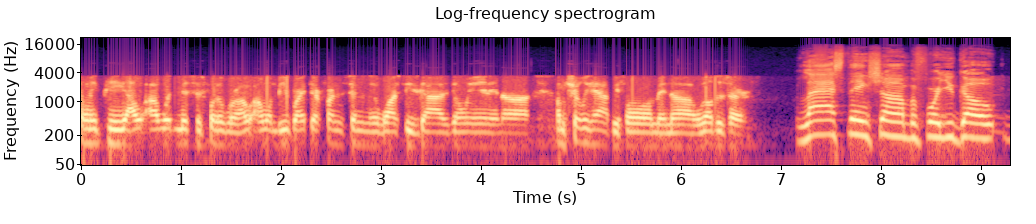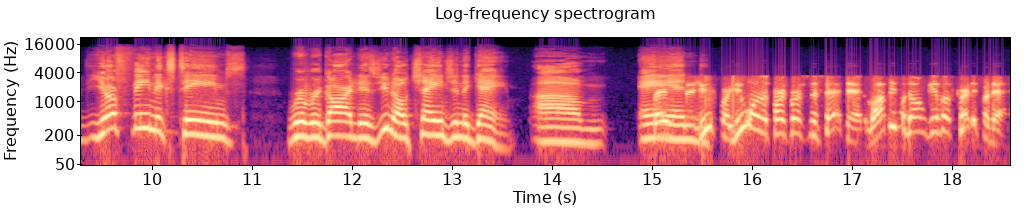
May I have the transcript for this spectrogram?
Tony P. I, I wouldn't miss this for the world. I, I want to be right there front and center and watch these guys go in, and uh, I'm truly happy for them and uh, well deserved. Last thing, Shawn, before you go, your Phoenix teams were regarded as you know changing the game. Um, and you, you one of the first person to said that. A lot of people don't give us credit for that.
